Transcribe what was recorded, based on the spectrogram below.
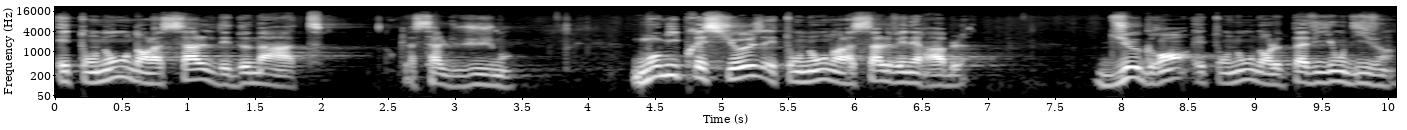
est ton nom dans la salle des deux Mahat la salle du jugement. Momie précieuse est ton nom dans la salle vénérable. Dieu grand est ton nom dans le pavillon divin.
